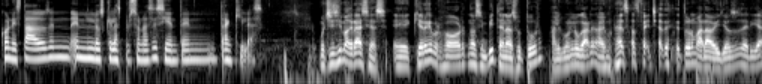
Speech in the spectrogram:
con estados en, en, los que las personas se sienten tranquilas. Muchísimas gracias. Eh, quiero que por favor nos inviten a su tour, a algún lugar, en alguna de esas fechas de este tour maravilloso sería.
